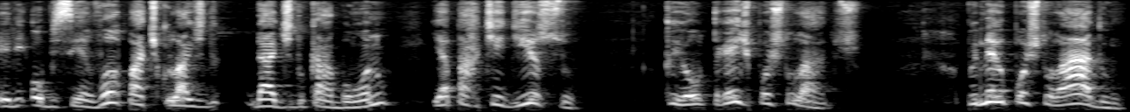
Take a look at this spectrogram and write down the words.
Ele observou particularidades do carbono e, a partir disso, criou três postulados. O primeiro postulado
